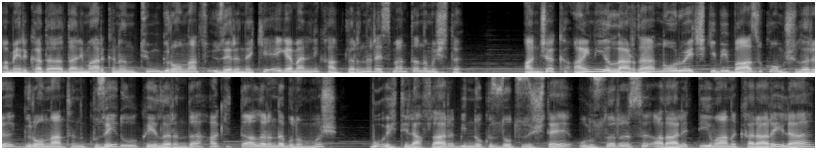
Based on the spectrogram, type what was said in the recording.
Amerika'da Danimarka'nın tüm Grönland üzerindeki egemenlik haklarını resmen tanımıştı. Ancak aynı yıllarda Norveç gibi bazı komşuları Grönland'ın kuzeydoğu kıyılarında hak iddialarında bulunmuş, bu ihtilaflar 1933'te Uluslararası Adalet Divanı kararıyla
